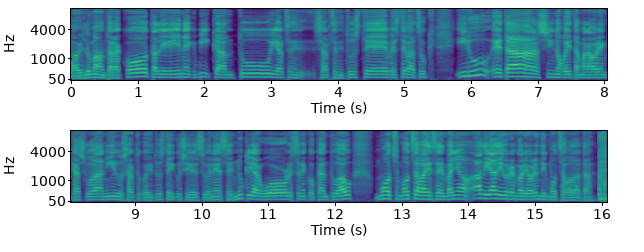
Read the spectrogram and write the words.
Ba, bilduma ontarako, talde gehienek bi kantu jartzen, sartzen dituzte beste batzuk iru eta sinogeita malaboren kasuan iru sartuko dituzte ikusi zuenez Nuclear War izeneko kantu hau motz, motza bai zen, baina adi adi hurrengori horrendik motzago data.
